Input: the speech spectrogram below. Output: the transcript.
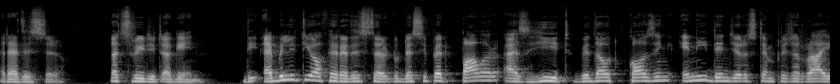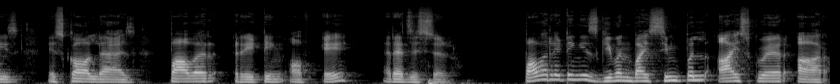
resistor. Let's read it again. The ability of a resistor to dissipate power as heat without causing any dangerous temperature rise is called as power rating of a resistor. Power rating is given by simple I square R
